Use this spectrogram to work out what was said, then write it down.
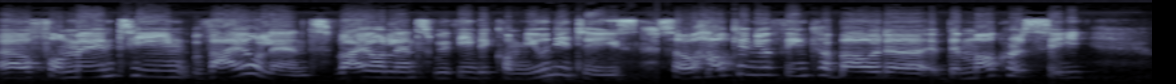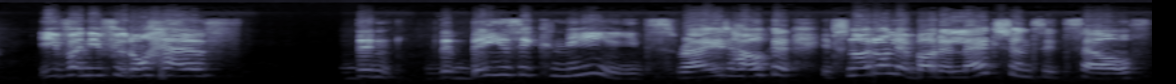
uh, fomenting violence, violence within the communities. So, how can you think about a democracy even if you don't have the the basic needs, right? How can it's not only about elections itself.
